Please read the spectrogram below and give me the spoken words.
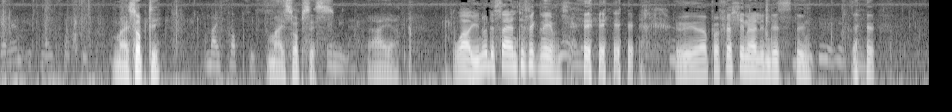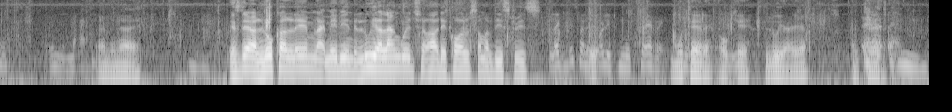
The name is Maesopsis. Mysopti. Maesopsis. Maesopsis. Ah, yeah. Wow, you know the scientific names. We are professional in this thing. I mean, Is there a local name, like maybe in the Luhya language, how they call some of these trees? Like this one, we call it Mutere. Mutere, okay. Luhya, yeah. Mutere.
